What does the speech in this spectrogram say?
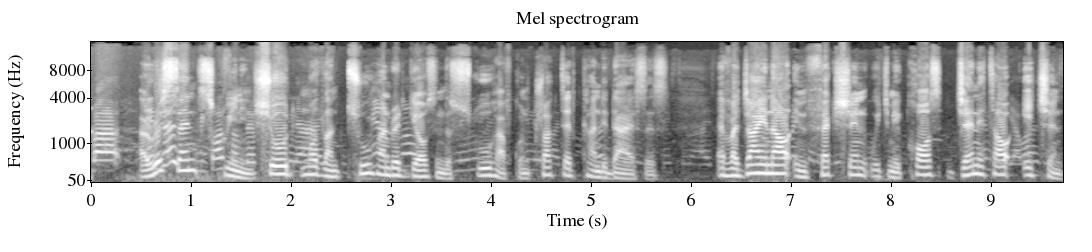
But A recent screening showed more than 200 girls in the school have contracted candidiasis, a vaginal infection which may cause genital itching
